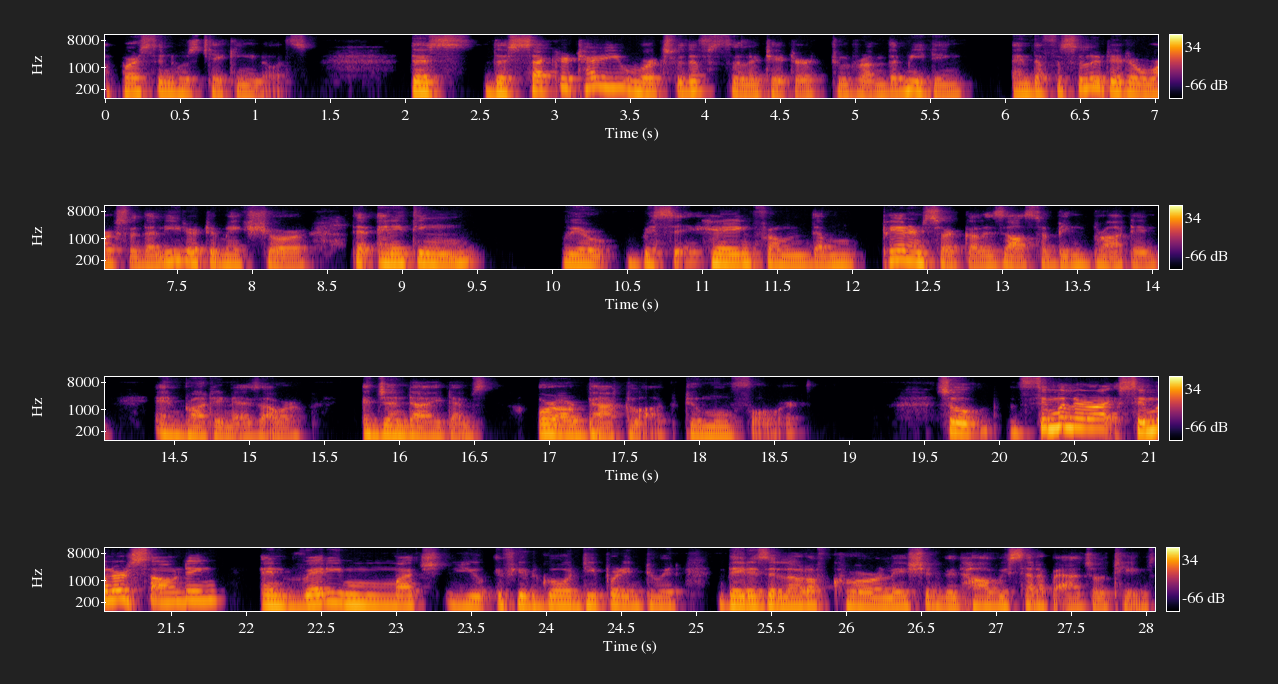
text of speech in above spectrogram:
a person who's taking notes. This, the secretary works with the facilitator to run the meeting, and the facilitator works with the leader to make sure that anything we're hearing from the parent circle is also being brought in and brought in as our agenda items or our backlog to move forward. So similar, similar sounding and very much you, if you go deeper into it, there is a lot of correlation with how we set up agile teams.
